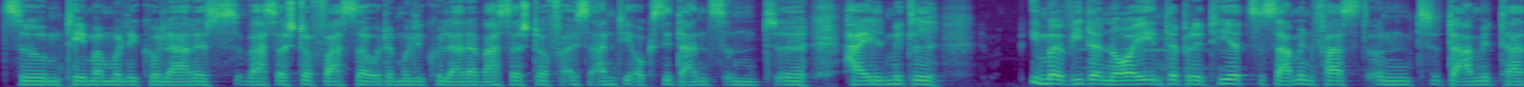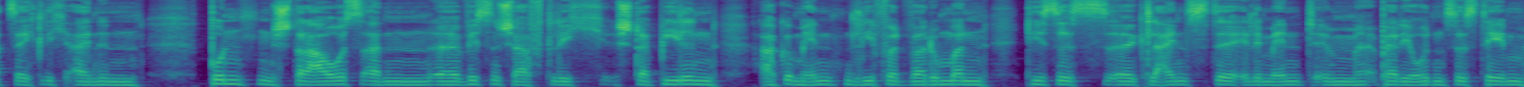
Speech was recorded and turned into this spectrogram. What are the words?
zum Thema molekulares Wasserstoffwasser oder molekularer Wasserstoff als Antioxidant und äh, Heilmittel immer wieder neu interpretiert, zusammenfasst und damit tatsächlich einen bunten Strauß an äh, wissenschaftlich stabilen Argumenten liefert, warum man dieses äh, kleinste Element im Periodensystem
